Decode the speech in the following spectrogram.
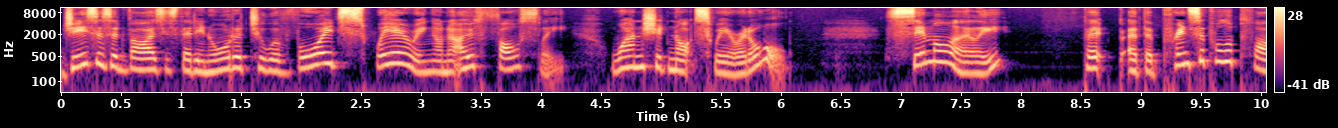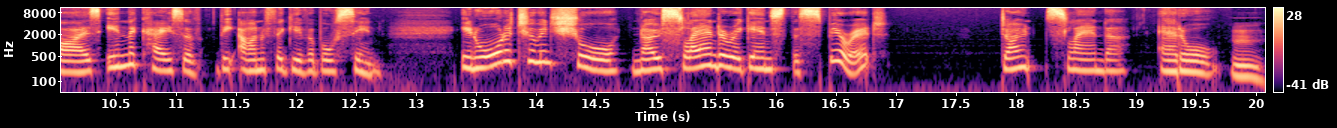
Jesus advises that in order to avoid swearing on oath falsely, one should not swear at all. Similarly, Uh, the principle applies in the case of the unforgivable sin. In order to ensure no slander against the Spirit, don't slander at all. Mm.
